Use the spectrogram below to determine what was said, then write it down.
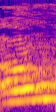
الله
